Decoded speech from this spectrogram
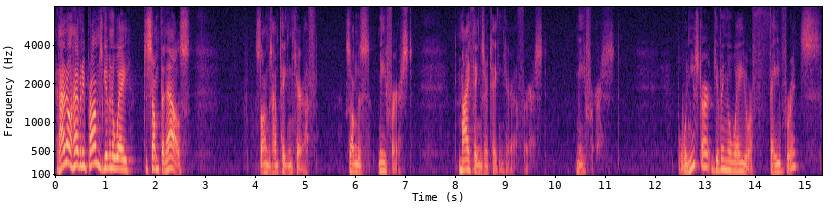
And I don't have any problems giving away to something else as long as I'm taken care of, as long as me first. My things are taken care of first, me first. But when you start giving away your favorites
